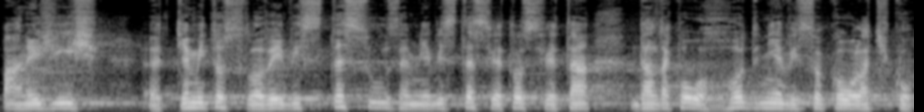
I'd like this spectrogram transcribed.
Pán Ježíš eh, těmito slovy, vy jste sůl země, vy jste světlo světa, dal takovou hodně vysokou laťku.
